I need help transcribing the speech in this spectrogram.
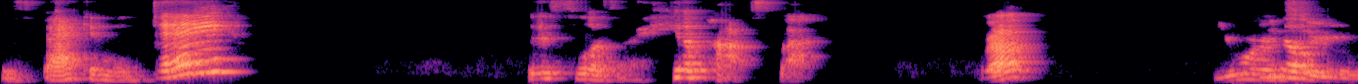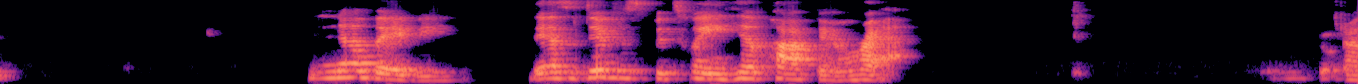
Because back in the day, this was a hip hop spot. Rap? You were No. into No, baby. There's a difference between hip hop and rap. there you go.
